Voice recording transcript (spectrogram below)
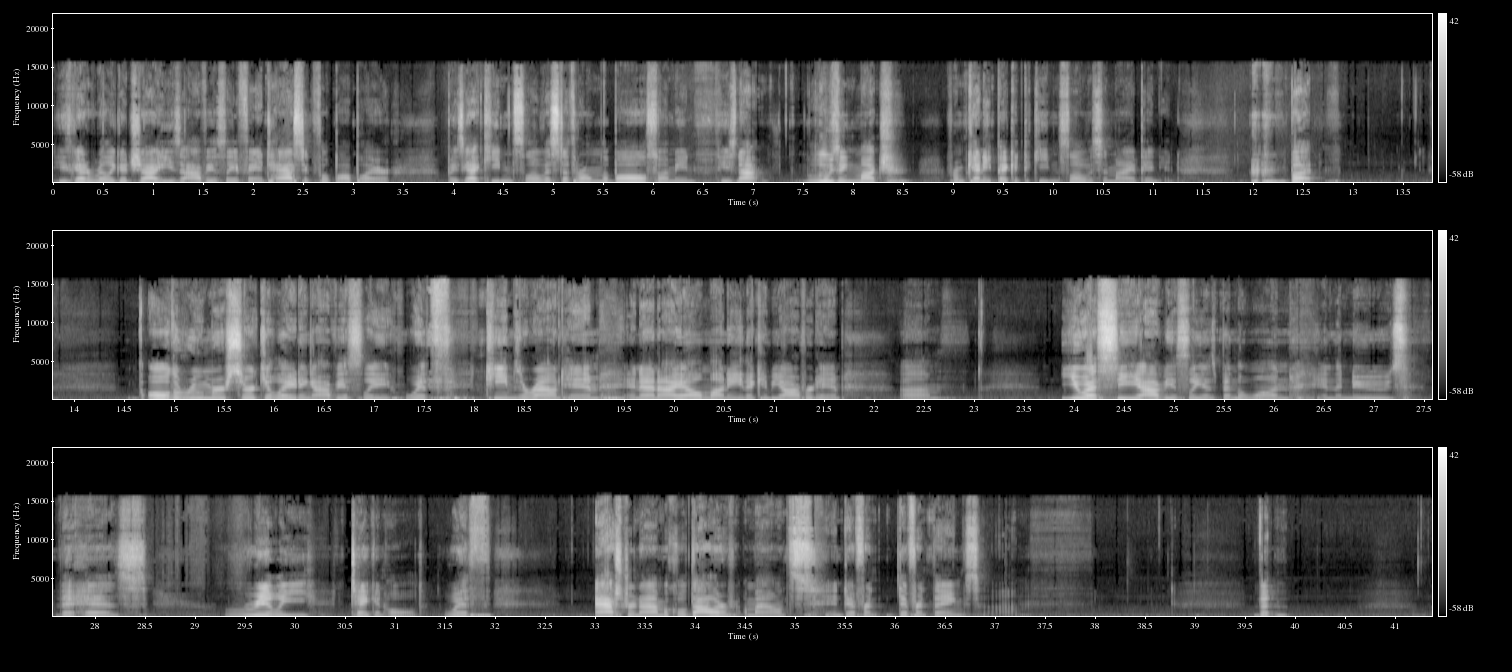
He's got a really good shot. He's obviously a fantastic football player, but he's got Kedon Slovis to throw him the ball. So I mean, he's not losing much from Kenny Pickett to Kedon Slovis, in my opinion. but all the rumors circulating, obviously, with teams around him and NIL money that can be offered him. Um, USC obviously has been the one in the news that has really taken hold with astronomical dollar amounts in different different things. Um, the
